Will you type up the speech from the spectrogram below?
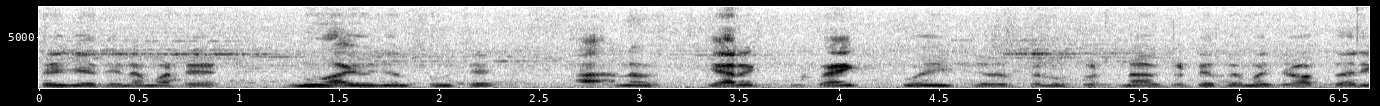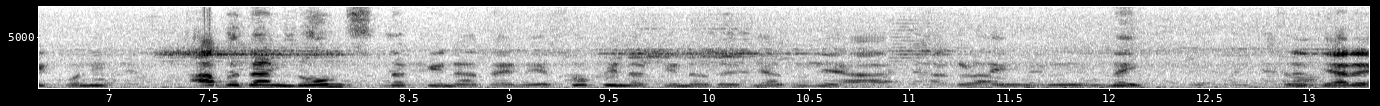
થઈ જાય તેના માટેનું આયોજન શું છે? આ અને ક્યારેક કંઈક કોઈ પેલું ઘટના ઘટે તો એમાં જવાબદારી કોની? આ બધા નોર્મ્સ નક્કી ના થાય ને એસઓપી નક્કી ન થાય, ત્યાં સુધી આ આગળ આવવું જોઈએ નહીં. અને ત્યારે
